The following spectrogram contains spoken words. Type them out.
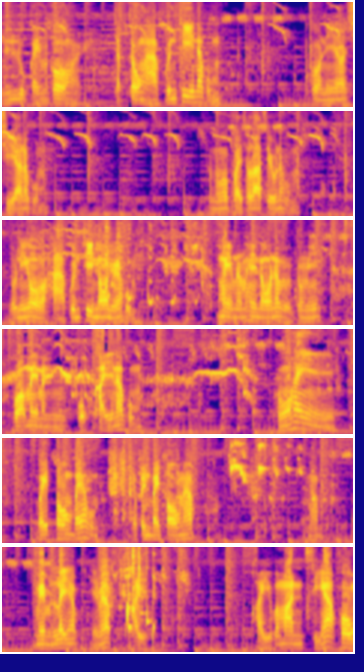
อันนี้ลูกไก่มันก็จับจองหาพื้นที่นะผม แล้วก็อันนี้เชียร์นะผม ตรงนู้นไฟโซลาเซลล์นะผม ตัวนี้ก็หาพื้นที่นอนอยู่นะผม ไม่มันไม่ให้นอนนะผมตรงนี้ เพราะไม่มันกกไข่นะผมผมให้ใบตองไปครับผม จะเป็นใบตองนะครับ นะครับ แม่มันไล่ครับ เห็นไหมครับ ไข่ ไข่อยู่ประมาณสี่ห้าฟอง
